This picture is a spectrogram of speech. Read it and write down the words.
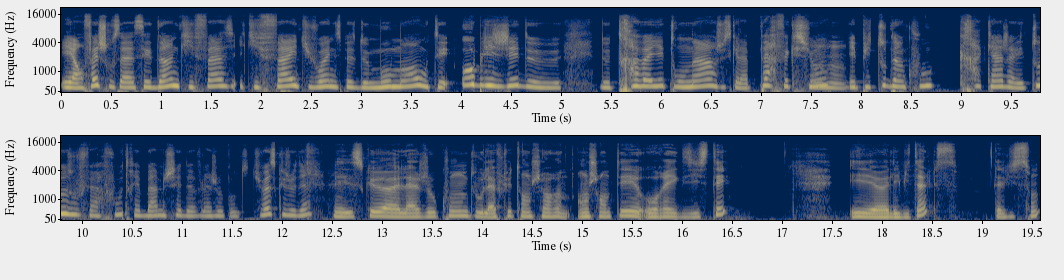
Et en fait, je trouve ça assez dingue qu'il qu faille, tu vois, une espèce de moment où tu es obligé de, de, travailler ton art jusqu'à la perfection. Mhm. Et puis tout d'un coup, craquage, allez tous vous faire foutre et bam, chef-d'œuvre, la Joconde. Tu vois ce que je veux dire? Mais est-ce que euh, la Joconde ou la flûte enchantée aurait existé? Et euh, les Beatles, tels qu'ils sont,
